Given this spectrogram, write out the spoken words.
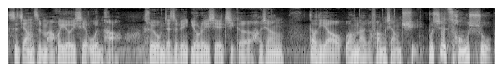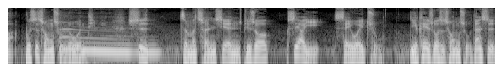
是这样子吗？会有一些问号。所以我们在这边有了一些几个，好像到底要往哪个方向去？不是从属吧？不是从属的问题，是怎么呈现？比如说是要以谁为主？也可以说是从属，但是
